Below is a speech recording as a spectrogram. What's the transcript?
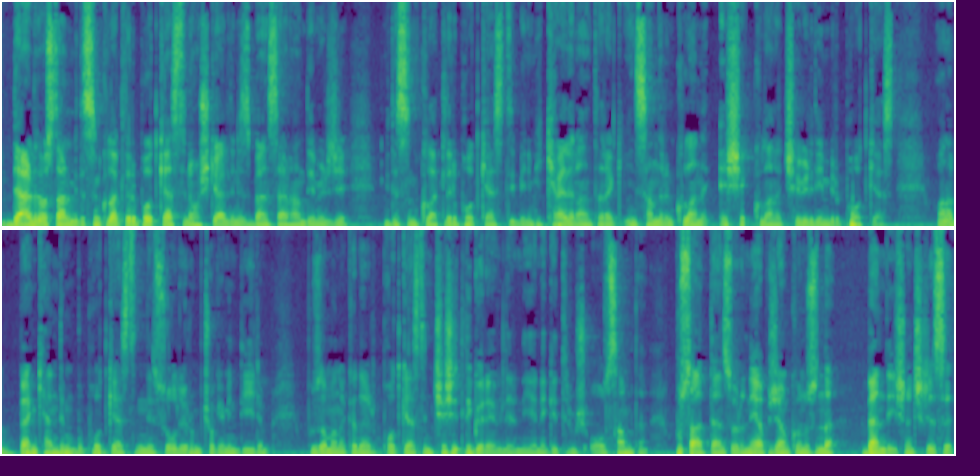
Değerli dostlar Midas'ın Kulakları Podcast'ine hoş geldiniz. Ben Serhan Demirci. Midas'ın Kulakları Podcast'i benim hikayeler anlatarak insanların kulağını eşek kulağına çevirdiğim bir podcast. Valla ben kendim bu podcast'in nesi oluyorum çok emin değilim. Bu zamana kadar podcast'in çeşitli görevlerini yerine getirmiş olsam da bu saatten sonra ne yapacağım konusunda ben de işin açıkçası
